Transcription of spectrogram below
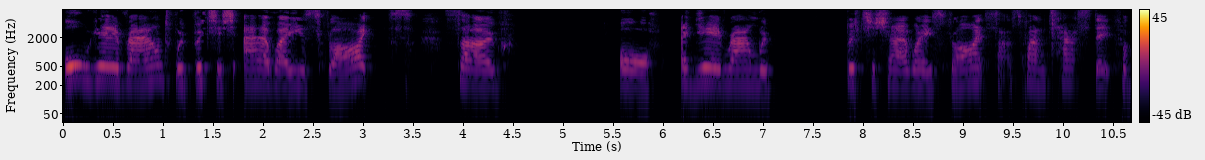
all year round with British Airways flights. So or a year round with British Airways flights. That's fantastic for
